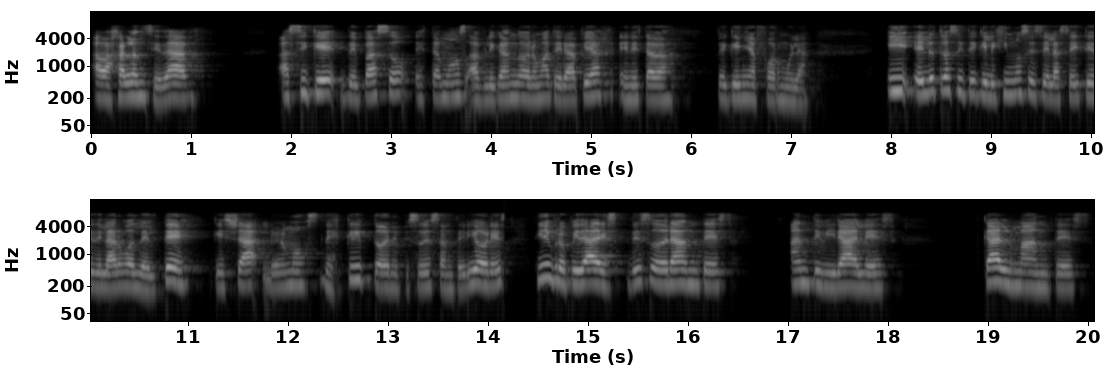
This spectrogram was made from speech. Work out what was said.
a bajar la ansiedad. Así que, de paso, estamos aplicando aromaterapia en esta pequeña fórmula. Y el otro aceite que elegimos es el aceite del árbol del té, que ya lo hemos descrito en episodios anteriores. Tiene propiedades desodorantes, antivirales, calmantes,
